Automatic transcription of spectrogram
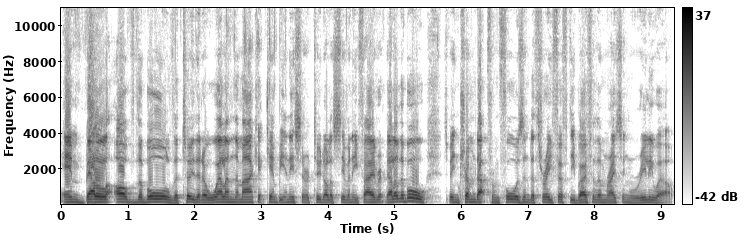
and Bell of the Ball, the two that are well in the market. Campionessa, a $2.70 favourite. Bell of the Ball it's been trimmed up from fours into 350 both of them racing really well.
